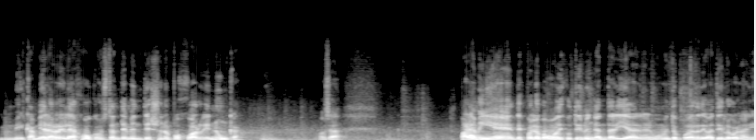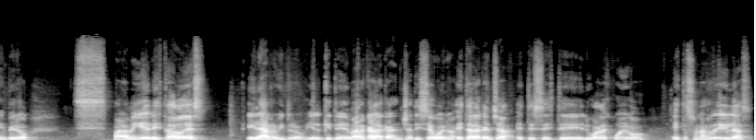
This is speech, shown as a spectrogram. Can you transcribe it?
me cambias la regla de juego constantemente, yo no puedo jugar bien nunca. O sea, para mí, ¿eh? después lo podemos discutir, me encantaría en algún momento poder debatirlo con alguien, pero para mí el Estado es el árbitro y el que te demarca la cancha. Te dice, bueno, esta es la cancha, este es este el lugar de juego, estas son las reglas,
